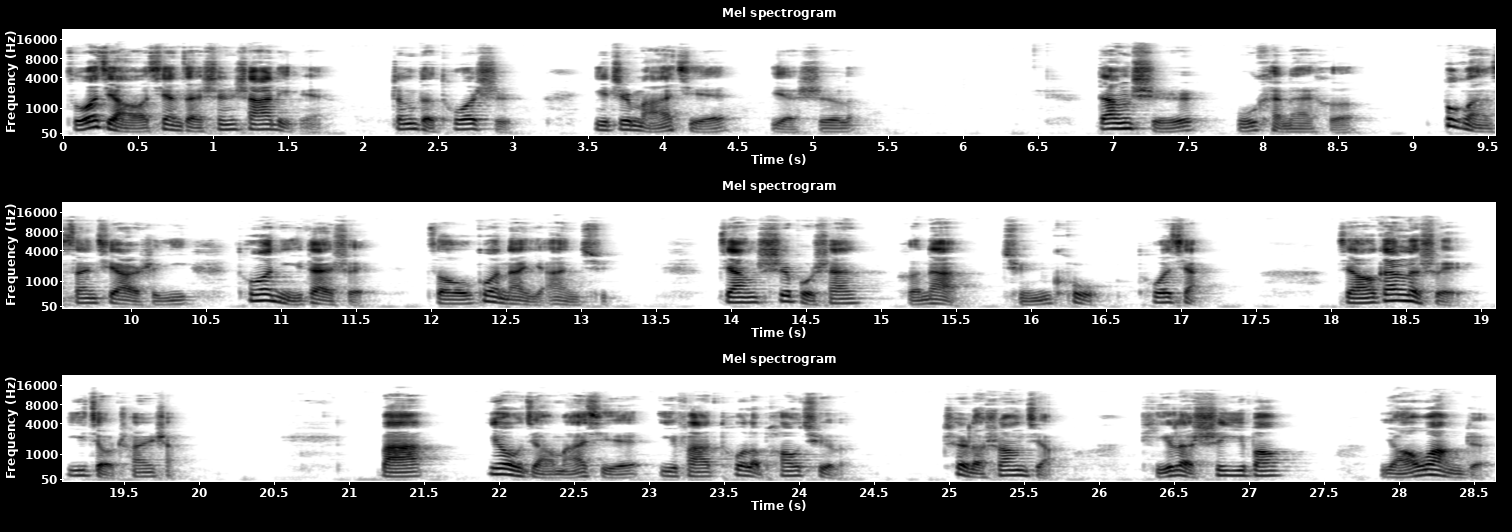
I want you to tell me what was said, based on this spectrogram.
左脚陷在深沙里面，蒸得脱时，一只麻鞋也湿了。当时无可奈何，不管三七二十一，拖泥带水走过那一岸去，将湿布衫和那裙裤脱下，脚干了水，依旧穿上，把右脚麻鞋一发脱了抛去了，赤了双脚，提了湿衣包。遥望着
